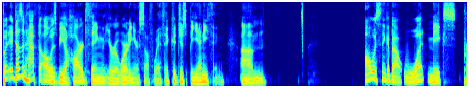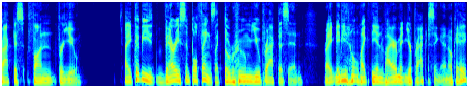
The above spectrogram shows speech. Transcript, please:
but it doesn't have to always be a hard thing that you're rewarding yourself with. It could just be anything. Um, always think about what makes practice fun for you. It could be very simple things like the room you practice in, right? Maybe you don't like the environment you're practicing in. Okay.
